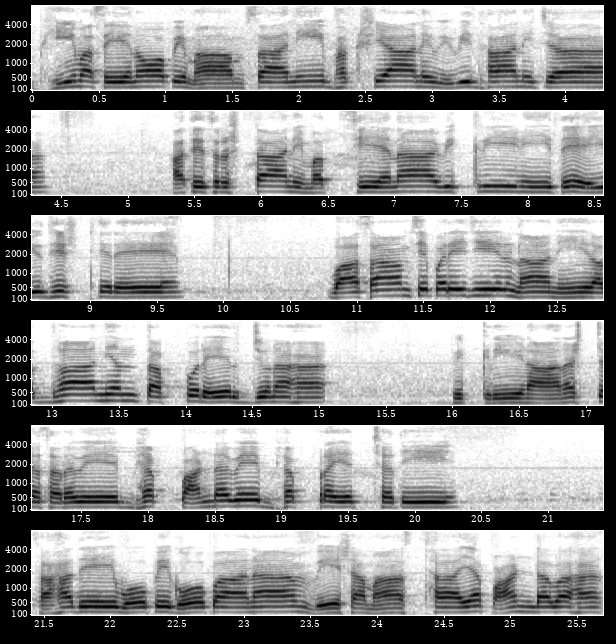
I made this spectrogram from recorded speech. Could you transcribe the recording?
भीमसेनोऽपि मांसानि भक्ष्यानि विविधानि च अतिसृष्टानि मत्स्येन विक्रीणीते युधिष्ठिरे। वासांसि परिजीर्णानि लब्ध्वान्यन्तः पुरेऽर्जुनः विक्रीणानश्च सर्वेभ्यः पाण्डवेभ्यः प्रयच्छति। सहदेवोऽपि गोपानाम् वेषमास्थाय पाण्डवः।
